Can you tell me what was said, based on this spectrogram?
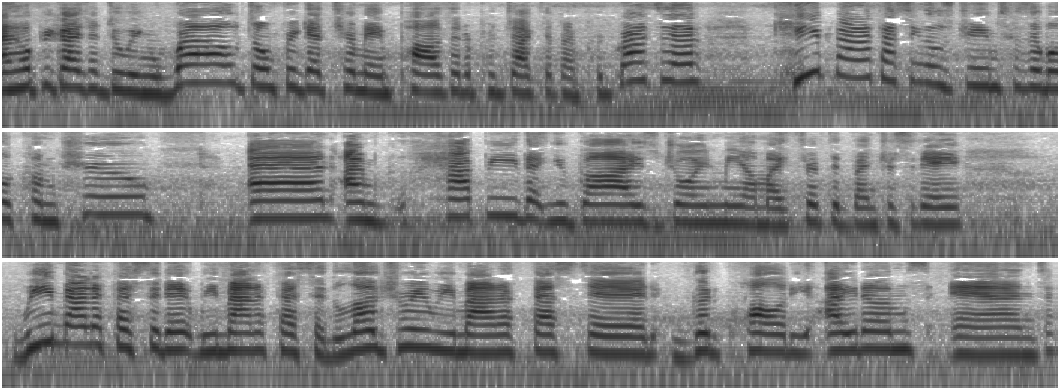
I hope you guys are doing well. Don't forget to remain positive, productive, and progressive. Keep manifesting those dreams because they will come true. And I'm happy that you guys joined me on my thrift adventures today we manifested it. We manifested luxury. We manifested good quality items. And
